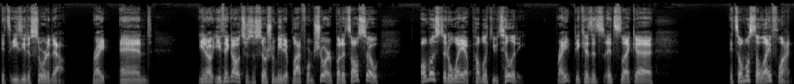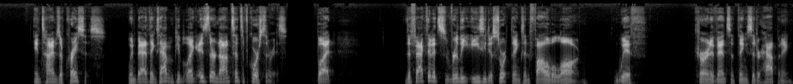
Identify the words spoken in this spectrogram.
it's easy to sort it out right? And you know, you think, oh, it's just a social media platform, sure, but it's also almost in a way a public utility, right? Because it's it's like a it's almost a lifeline in times of crisis. When bad things happen, people like, is there nonsense? Of course there is. But the fact that it's really easy to sort things and follow along with current events and things that are happening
